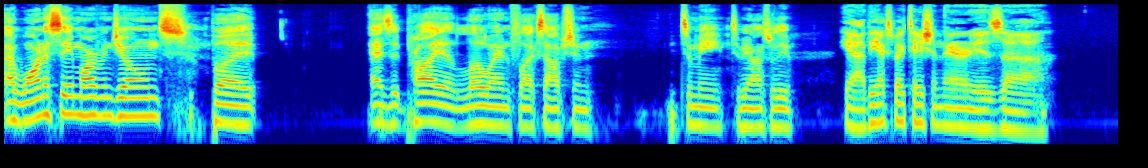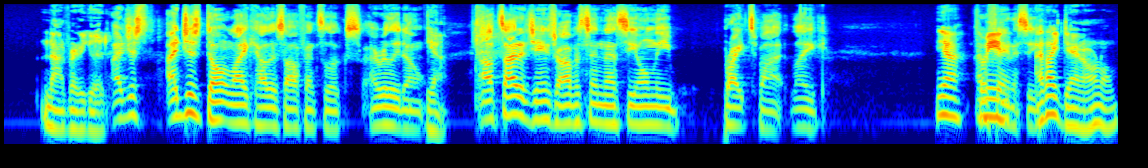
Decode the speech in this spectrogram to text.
I want to say Marvin Jones, but as it probably a low end flex option to me, to be honest with you. Yeah, the expectation there is uh, not very good. I just I just don't like how this offense looks. I really don't. Yeah. Outside of James Robinson, that's the only bright spot. Like Yeah, I For mean, fantasy. I like Dan Arnold.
